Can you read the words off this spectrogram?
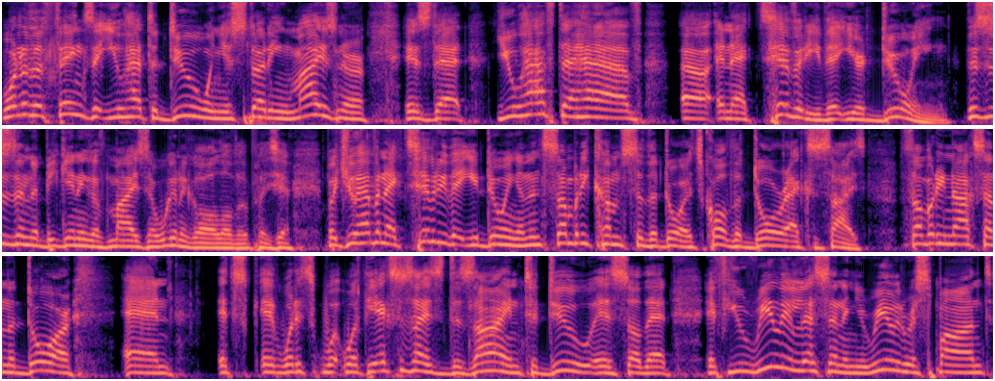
one of the things that you had to do when you're studying Meisner is that you have to have uh, an activity that you're doing. This is in the beginning of Meisner. We're going to go all over the place here, but you have an activity that you're doing, and then somebody comes to the door. It's called the door exercise. Somebody knocks on the door, and it's it, what it's what, what the exercise is designed to do is so that if you really listen and you really respond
